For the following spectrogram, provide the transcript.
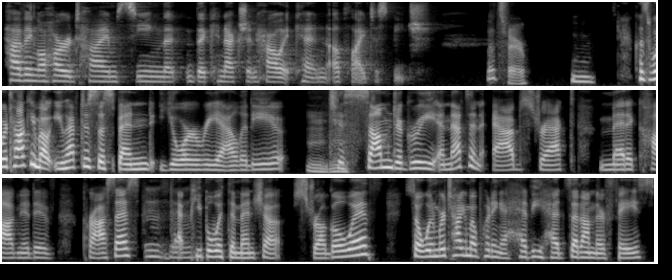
having a hard time seeing the, the connection, how it can apply to speech. That's fair. Because we're talking about you have to suspend your reality Mhm. to some degree and that's an abstract metacognitive process Mm-hmm. that people with dementia struggle with so when we're talking about putting a heavy headset on their face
